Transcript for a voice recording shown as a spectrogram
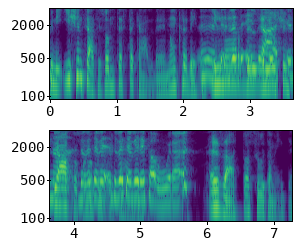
Quindi gli scienziati sono teste calde, non credete? Eh, il nerd dovete, infatti, e lo scienziato no, dovete, dovete avere paura. Esatto, assolutamente.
